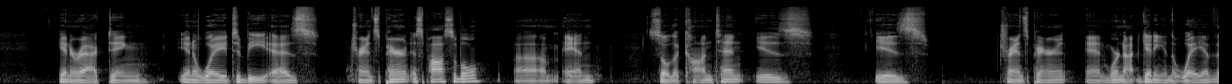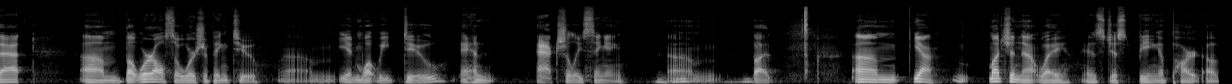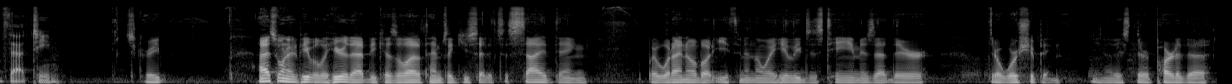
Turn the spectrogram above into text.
interacting in a way to be as transparent as possible, um, and so the content is is transparent, and we're not getting in the way of that. Um, but we're also worshiping too um, in what we do and actually singing. Um, but um, yeah, much in that way is just being a part of that team. That's great. I just wanted people to hear that because a lot of times, like you said, it's a side thing. But what I know about Ethan and the way he leads his team is that they're they're worshiping. You know, they're, they're part of the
